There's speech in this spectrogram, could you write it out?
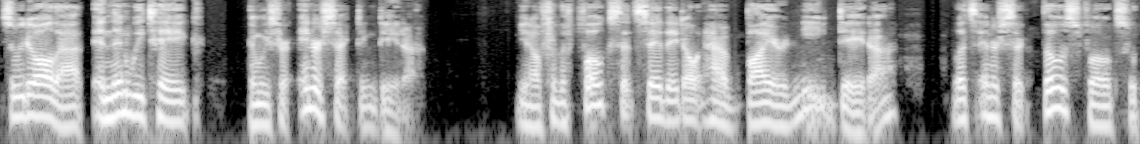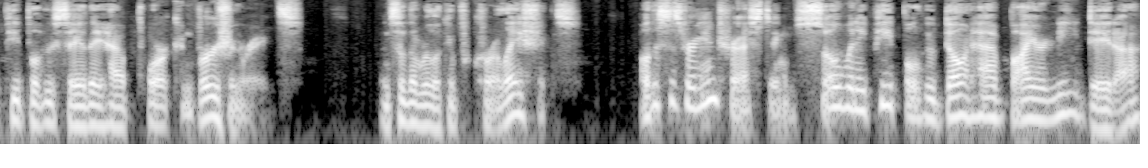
So we do all that. And then we take and we start intersecting data. You know, for the folks that say they don't have buyer need data, let's intersect those folks with people who say they have poor conversion rates. And so then we're looking for correlations. Oh, this is very interesting. So many people who don't have buyer need data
